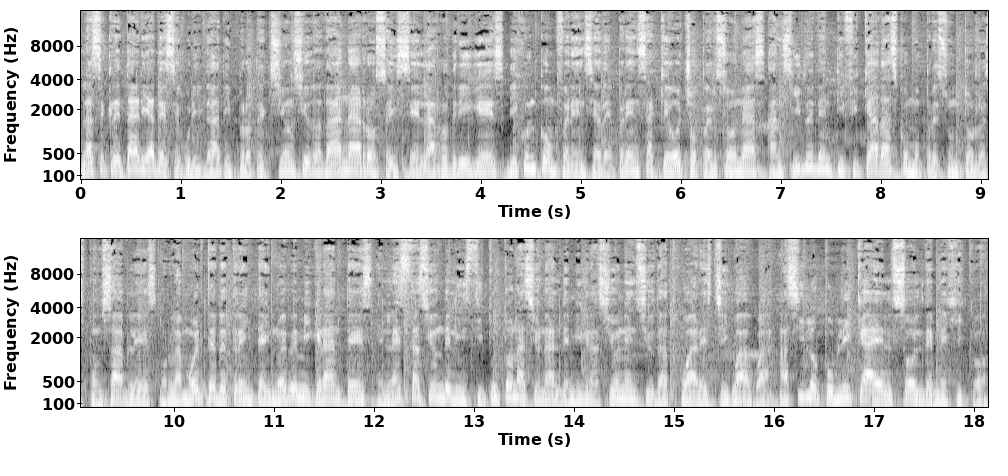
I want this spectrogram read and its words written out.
La secretaria de Seguridad y Protección Ciudadana, Rosa Isela Rodríguez, dijo en conferencia de prensa que ocho personas han sido identificadas como presuntos responsables por la muerte de 39 migrantes en la estación del Instituto Nacional de Migración en Ciudad Juárez, Chihuahua. Así lo publica El Sol de México.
